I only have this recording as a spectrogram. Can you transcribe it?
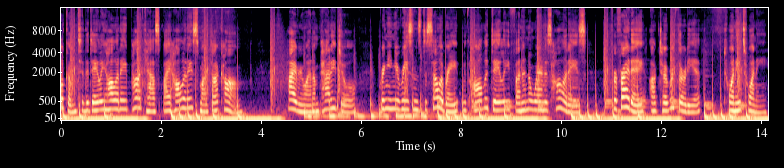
Welcome to the Daily Holiday Podcast by HolidaySmart.com. Hi, everyone. I'm Patty Jewell, bringing you reasons to celebrate with all the daily fun and awareness holidays for Friday, October 30th, 2020.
